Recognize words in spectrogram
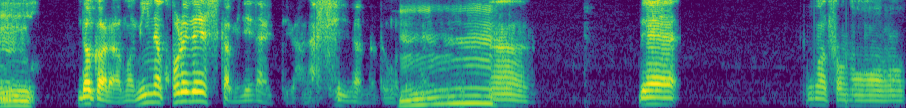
えうんーだから、まあ、みんなこれでしか見れないっていう話なんだと思ううん。で、まあその、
